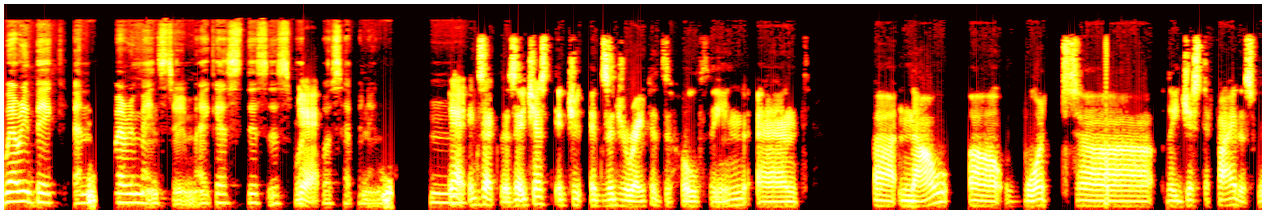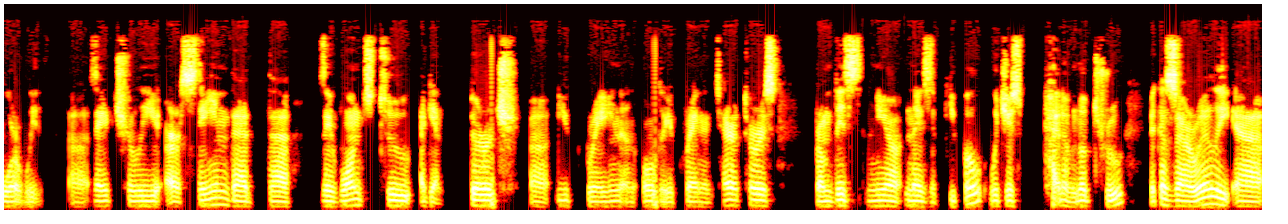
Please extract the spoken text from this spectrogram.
very big and very mainstream. I guess this is what Yeah. was happening. Mm. Yeah, exactly. They just ex- exaggerated the whole thing, and uh, now uh, what uh, they justify this war with, uh, they actually are saying that uh, they want to again purge uh, Ukraine and all the Ukrainian territories from these neo-Nazi people, which is kind of not true because they're really uh,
